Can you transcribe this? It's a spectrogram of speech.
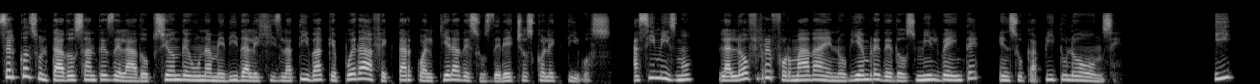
Ser consultados antes de la adopción de una medida legislativa que pueda afectar cualquiera de sus derechos colectivos. Asimismo, la LOF reformada en noviembre de 2020, en su capítulo 11. Y,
